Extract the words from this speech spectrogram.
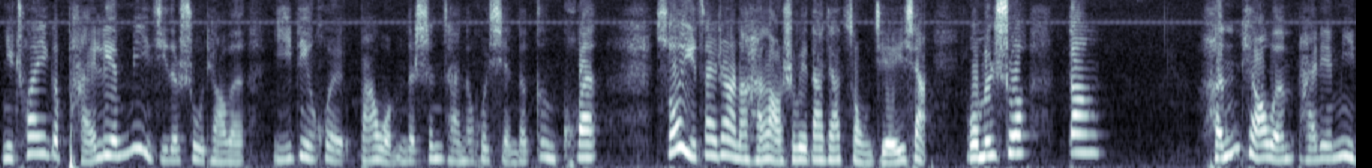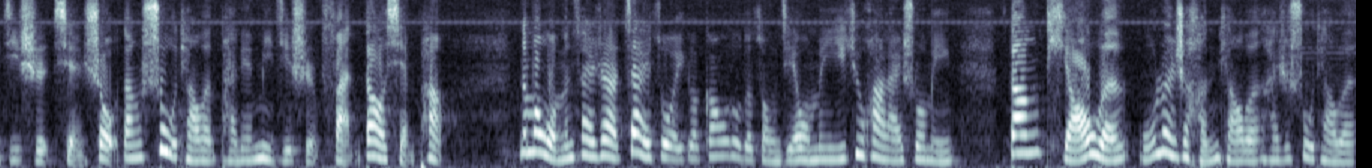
你穿一个排列密集的竖条纹，一定会把我们的身材呢会显得更宽。所以在这儿呢，韩老师为大家总结一下，我们说，当横条纹排列密集时显瘦，当竖条纹排列密集时反倒显胖。那么我们在这儿再做一个高度的总结，我们一句话来说明：当条纹无论是横条纹还是竖条纹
